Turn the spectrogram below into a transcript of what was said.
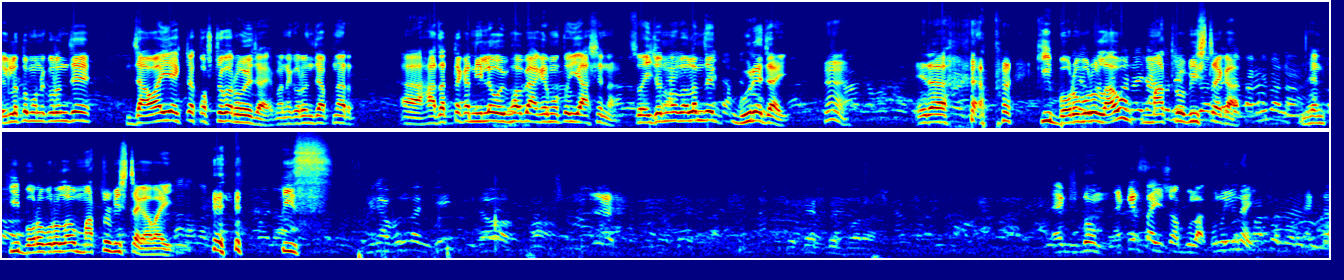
এগুলো তো মনে করেন যে যাওয়াই একটা কষ্টকর হয়ে যায়। মনে করেন যে আপনার হাজার টাকা নিলে ওইভাবে আগের মতো ই আসে না। তো এই জন্য বললাম যে ঘুরে যাই হ্যাঁ? এরা আপনার কি বড় বড় লাউ? মাত্র বিশ টাকা। দেখেন কি বড় বড় লাউ মাত্র বিশ টাকা ভাই। পিস একদম একের সাইজ সবগুলা কোনো ই নাই। একটা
